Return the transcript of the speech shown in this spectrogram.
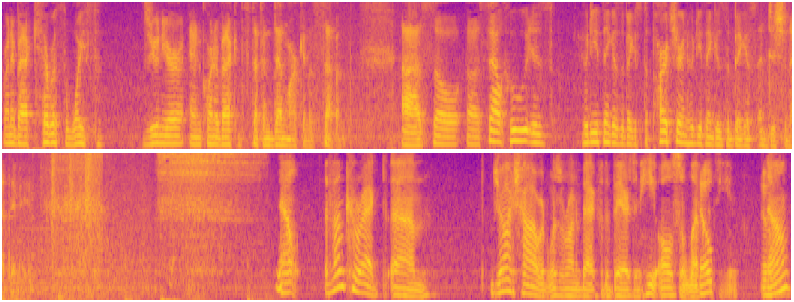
running back Harith Whyte Jr. and cornerback Stephen Denmark in the seventh. Uh, so uh, Sal, who is who do you think is the biggest departure, and who do you think is the biggest addition that they made? Now, if I'm correct, um, Josh Howard was a running back for the Bears, and he also left Nope. the team. Nope. No?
